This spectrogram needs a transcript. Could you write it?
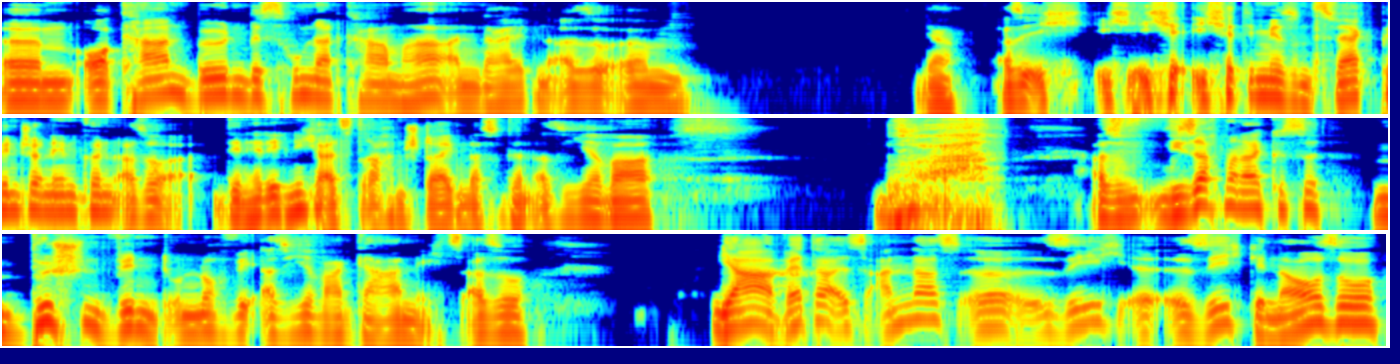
ähm, Orkanböden bis 100 km/h angehalten. Also ähm, ja, also ich, ich, ich, ich hätte mir so einen Zwergpinscher nehmen können, also den hätte ich nicht als Drachen steigen lassen können. Also hier war, boah, also wie sagt man an der Küste, ein bisschen Wind und noch, also hier war gar nichts. Also ja, Wetter ist anders, äh, sehe ich, äh, sehe ich genauso.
